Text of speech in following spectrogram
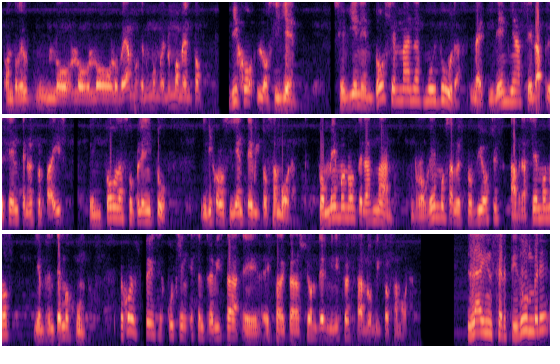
cuando lo, veamos en un, en un momento, dijo lo siguiente, se vienen dos semanas muy duras, la epidemia será presente en nuestro país en toda su plenitud. Y dijo lo siguiente Víctor Zamora, tomémonos de las manos, roguemos a nuestros dioses, abracémonos y enfrentemos juntos. Mejor ustedes escuchen esta entrevista, eh, esta declaración del ministro de Salud, Víctor Zamora. La incertidumbre,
